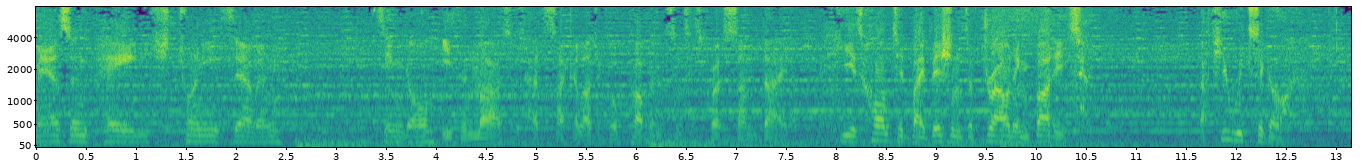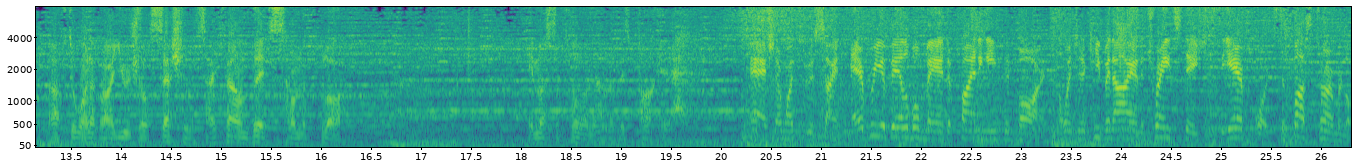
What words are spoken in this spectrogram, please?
Manson, Page, 27. Single. Ethan Mars has had psychological problems since his first son died. He is haunted by visions of drowning bodies. A few weeks ago, after one of our usual sessions, I found this on the floor. He must have fallen out of his pocket. Ash, I want you to assign every available man to finding Ethan Mars. I want you to keep an eye on the train stations, the airports, the bus terminal.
